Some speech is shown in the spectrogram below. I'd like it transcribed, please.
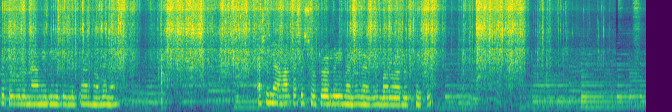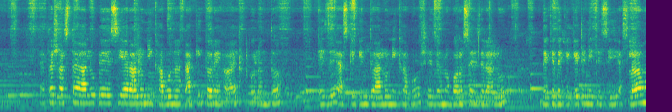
ছোটো বড়ো না মিলিয়ে দিলে তো আর হবে না। আসলে আমার কাছে ছোট আলুই ভালো লাগে, বড় আলুর থেকে। এত সস্তায় আলু পেয়েছি আর আলু নি খাব না, তা কি করে হয় বলুন তো? এই যে, আজকে কিন্তু আলু নি খাব, সেজন্য বড় সাইজের আলু দেখে দেখে কেটে নিতেছি। আসসালামু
